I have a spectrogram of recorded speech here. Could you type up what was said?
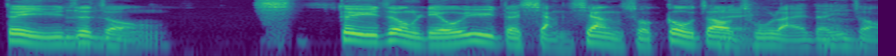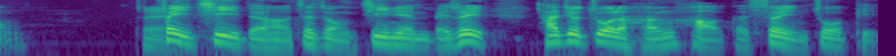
对于这种对于这种流域的想象所构造出来的一种废弃的哈这种纪念碑，所以他就做了很好的摄影作品。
